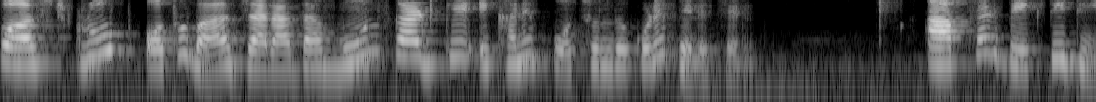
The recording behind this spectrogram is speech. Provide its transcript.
ফার্স্ট গ্রুপ অথবা যারা দ্য মুন কার্ডকে এখানে পছন্দ করে ফেলেছেন। আপনার ব্যক্তিটি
